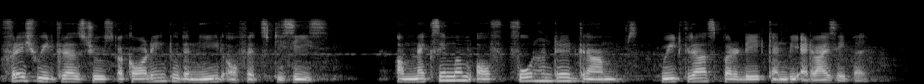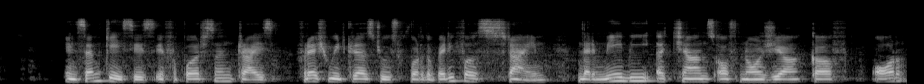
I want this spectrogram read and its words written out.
fresh wheatgrass juice according to the need of its disease. A maximum of 400 grams wheatgrass per day can be advisable. In some cases, if a person tries fresh wheatgrass juice for the very first time, there may be a chance of nausea, cough, or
